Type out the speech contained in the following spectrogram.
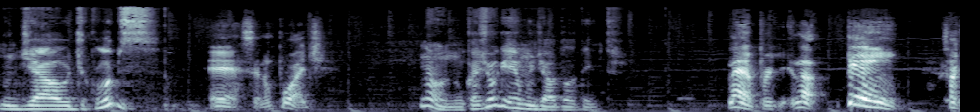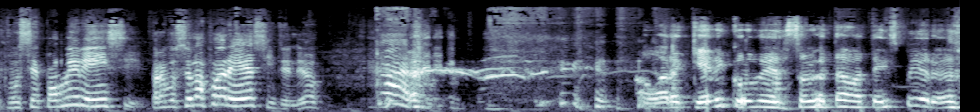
Mundial de clubes? É, você não pode. Não, nunca joguei o Mundial lá dentro. Não, porque. Não, tem. Só que você é palmeirense. Pra você não aparece, entendeu? Cara, a hora que ele começou, eu tava até esperando.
